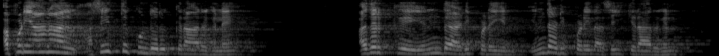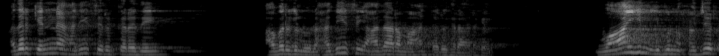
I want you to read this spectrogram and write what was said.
அப்படியானால் அசைத்து கொண்டிருக்கிறார்களே? அதற்கு எந்த அடிப்படையில் எந்த அடிப்படையில் அசைக்கிறார்கள்? அதற்கு என்ன ஹதீஸ் இருக்கிறது? அவர்கள் ஒரு ஹதீஸை ஆதாரமாக தருகிறார்கள். வாயில் இபுன் ஹுஜர்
